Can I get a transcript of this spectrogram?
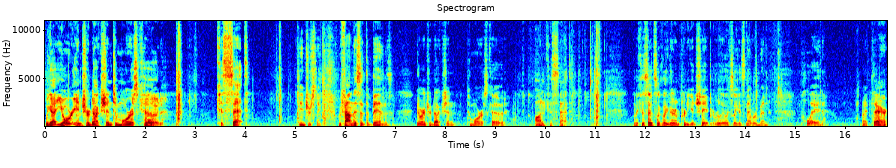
We got your introduction to Morse code cassette. Interesting. We found this at the bins. Your introduction to Morse code on cassette. The cassettes look like they're in pretty good shape. It really looks like it's never been played. Right there.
